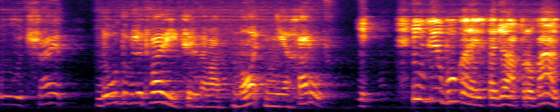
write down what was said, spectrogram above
улучшает до удовлетворительного, но не хорош. Invio Bucura este deja aprobat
